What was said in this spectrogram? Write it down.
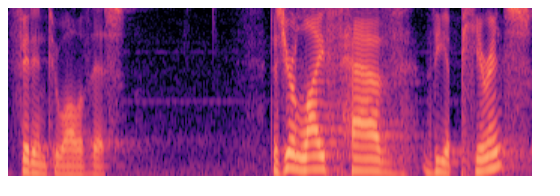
fit into all of this? Does your life have the appearance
